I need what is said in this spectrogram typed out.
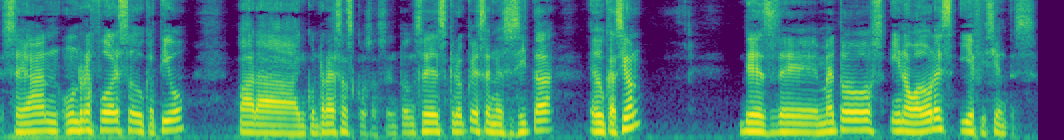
sean un refuerzo educativo para encontrar esas cosas. Entonces creo que se necesita educación desde métodos innovadores y eficientes.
